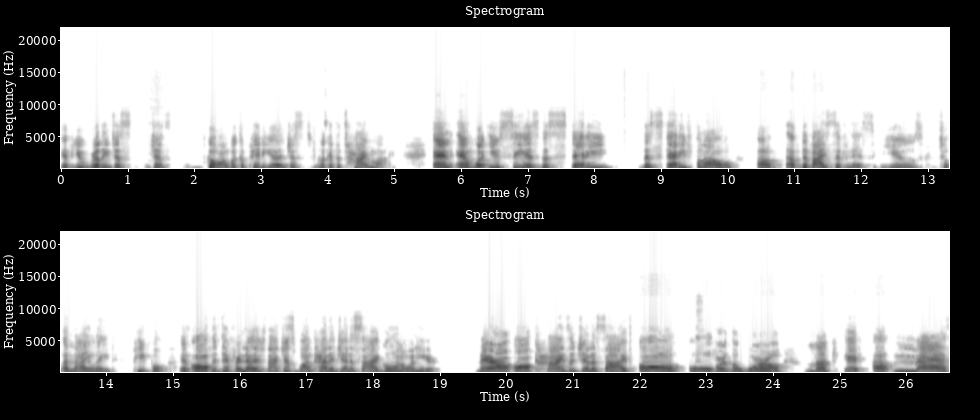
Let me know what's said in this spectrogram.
if you really just just go on Wikipedia and just look at the timeline. And and what you see is the steady the steady flow of of divisiveness used to annihilate people and all the different, it's not just one kind of genocide going on here. There are all kinds of genocides all over the world. Look it up mass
